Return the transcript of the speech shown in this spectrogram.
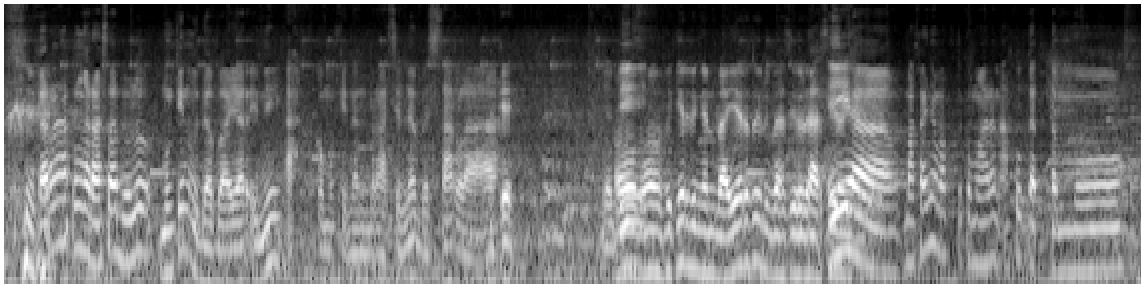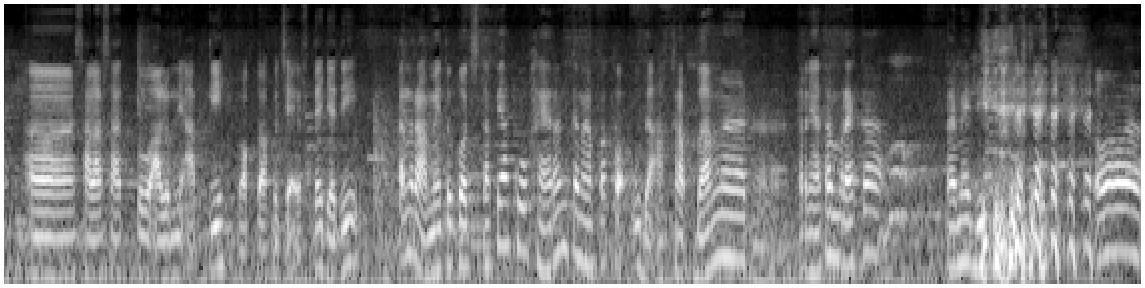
karena aku ngerasa dulu mungkin udah bayar ini, ah kemungkinan berhasilnya besar lah. Oke. Jadi oh, kamu pikir dengan bayar tuh berhasil berhasil? Iya, makanya waktu kemarin aku ketemu eh, salah satu alumni APKI waktu aku CFT, jadi kan rame tuh coach. Tapi aku heran kenapa kok udah akrab banget. Nah. Ternyata mereka remedi. Oh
